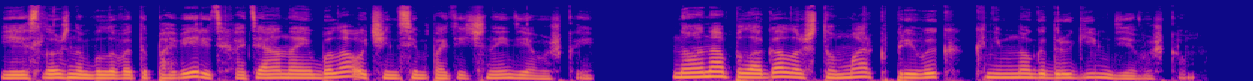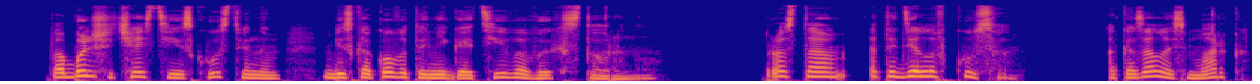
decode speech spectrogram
Ей сложно было в это поверить, хотя она и была очень симпатичной девушкой. Но она полагала, что Марк привык к немного другим девушкам по большей части искусственным, без какого-то негатива в их сторону. Просто это дело вкуса. Оказалось, Марк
